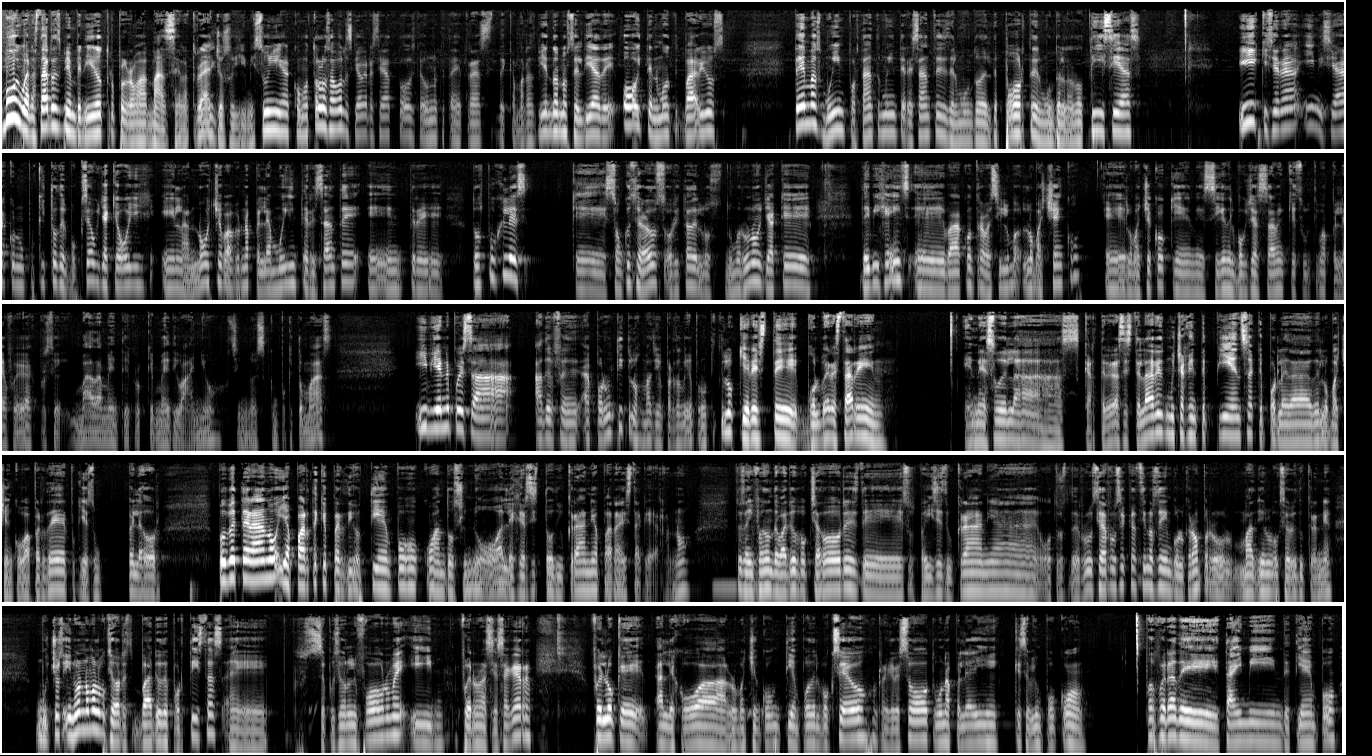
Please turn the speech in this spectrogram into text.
Muy buenas tardes, bienvenido a otro programa más de Natural. Yo soy Jimmy Zúñiga. Como todos los sábados, les quiero agradecer a todos y cada uno que está detrás de cámaras viéndonos. El día de hoy tenemos varios temas muy importantes, muy interesantes del mundo del deporte, del mundo de las noticias. Y quisiera iniciar con un poquito del boxeo, ya que hoy en la noche va a haber una pelea muy interesante entre dos púgiles que son considerados ahorita de los número uno, ya que David Haynes eh, va contra Vasil Lomachenko. Eh, Lomachenko, quienes siguen el box ya saben que su última pelea fue aproximadamente, creo que medio año, si no es que un poquito más. Y viene pues a, a, por un título, más bien, perdón, viene por un título. Quiere este volver a estar en, en eso de las carteleras estelares. Mucha gente piensa que por la edad de Lomachenko va a perder, porque ya es un peleador pues veterano y aparte que perdió tiempo cuando se unió al ejército de Ucrania para esta guerra, ¿no? Entonces ahí fue donde varios boxeadores de esos países de Ucrania, otros de Rusia, Rusia casi no se involucraron, pero más bien los boxeadores de Ucrania, muchos, y no nomás los boxeadores, varios deportistas eh, se pusieron el uniforme y fueron hacia esa guerra. Fue lo que alejó a Lomachenko un tiempo del boxeo, regresó, tuvo una pelea ahí que se vio un poco pues fuera de timing, de tiempo.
